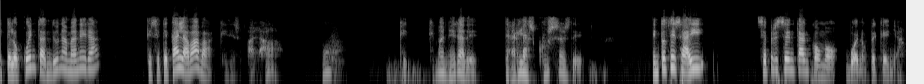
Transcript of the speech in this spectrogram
y te lo cuentan de una manera que se te cae la baba, que dices, ¡alá! qué, manera de, de ver las cosas! De... Entonces ahí se presentan como, bueno, pequeña,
